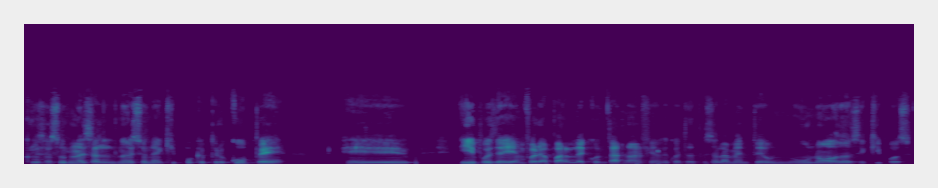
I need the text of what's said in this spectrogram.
Cruz Azul no es, no es un equipo que preocupe, eh, y pues de ahí en fuera para de contar, ¿no? Al final de cuentas, pues solamente un, uno o dos equipos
